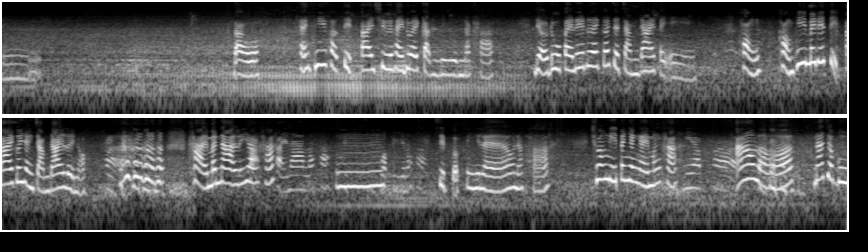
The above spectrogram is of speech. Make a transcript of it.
นี่เราให้พี่เขาติดป้ายชื่อให้ด้วยกันลืมนะคะ เดี๋ยวดูไปเรื่อยๆ ก็จะจำได้ไปเอง ของของพี่ไม่ได้ติดป้ายก็ยังจำได้เลยเนาะ ค่ะ ขายมานานหรือยังคะขายนานแล้วค่ะอืมกว่าปีแล้วค่ะสิบกว่าปีแล้วนะคะ ช่วงนี้เป็นยังไงมั้งคะ เงียบค่ะอ้าวเหรอ น่าจะบู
